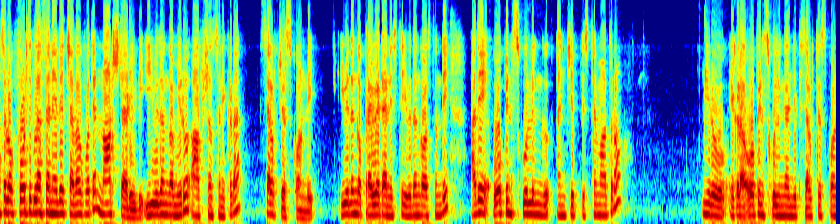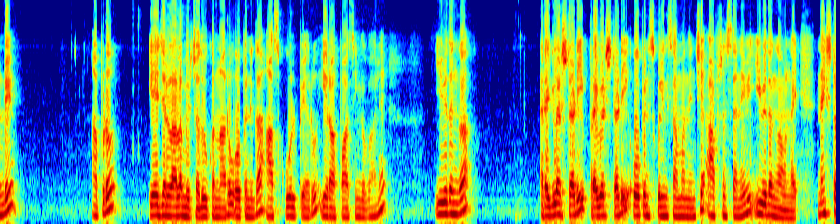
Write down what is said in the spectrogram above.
అసలు ఫోర్త్ క్లాస్ అనేది చదవకపోతే నాట్ స్టడీడ్ ఈ విధంగా మీరు ఆప్షన్స్ని ఇక్కడ సెలెక్ట్ చేసుకోండి. ఈ విధంగా ప్రైవేట్ అని ఇస్తే ఈ విధంగా వస్తుంది. అదే ఓపెన్ స్కూలింగ్ అని చెప్పిస్తే మాత్రం మీరు ఇక్కడ ఓపెన్ స్కూలింగ్ అని చెప్పి సెలెక్ట్ చేసుకోండి. అప్పుడు ఏ జిల్లాలో మీరు చదువుకున్నారు ఓపెన్గా ఆ స్కూల్ పేరు ఇయర్ ఆఫ్ పాసింగ్ ఇవ్వాలి. ఈ విధంగా regular study private study open schooling సంబంధించి ఆప్షన్స్ అనేవి ఈ విధంగా ఉన్నాయి. నెక్స్ట్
